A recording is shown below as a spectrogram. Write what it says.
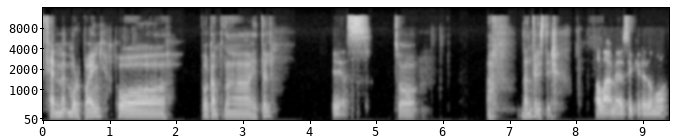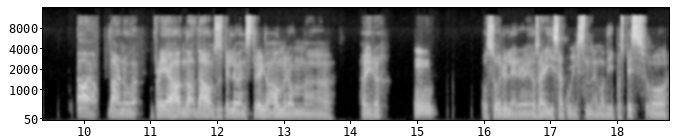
Fem målpoeng på, på kampene hittil. Yes. Så ja, den frister. Han er mer sikrere nå. Ja, ja, det er noe det. Fordi han, det er han som spiller venstre, ikke sant? Almeron uh, høyre. Mm. Og så rullerer og så er det Isak Wilson, en av de på spiss. Og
